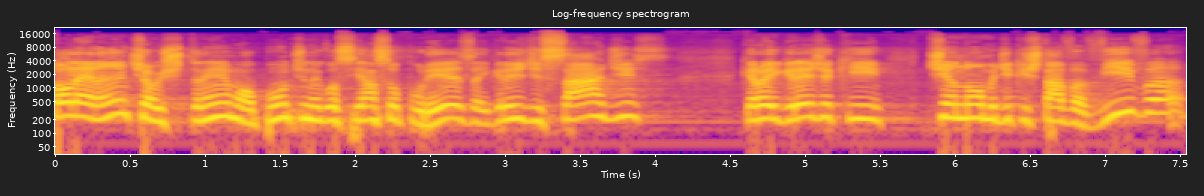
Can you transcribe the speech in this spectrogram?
tolerante ao extremo, ao ponto de negociar sua pureza. A igreja de Sardes, que era uma igreja que tinha nome de que estava viva,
